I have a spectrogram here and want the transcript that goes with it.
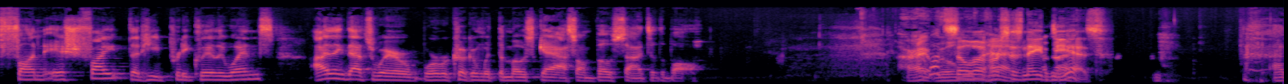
fun-ish fight that he pretty clearly wins. I think that's where, where we're cooking with the most gas on both sides of the ball. All right, we'll Silva versus Nate okay. Diaz. Uh,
